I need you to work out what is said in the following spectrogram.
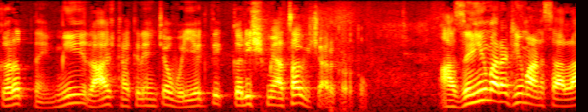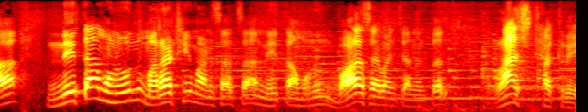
करत नाही. मी राज ठाकरे यांच्या वैयक्तिक करिश्म्याचा विचार करतो. आजही मराठी माणसाला नेता म्हणून मराठी माणसाचा नेता म्हणून बाळासाहेबांच्या नंतर राज ठाकरे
